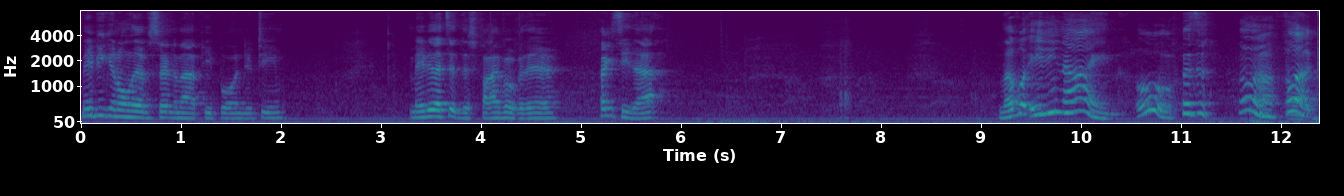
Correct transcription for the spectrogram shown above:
Maybe you can only have a certain amount of people on your team. Maybe that's it. There's five over there. I can see that. Level 89. Oh, this is. Oh, fuck.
